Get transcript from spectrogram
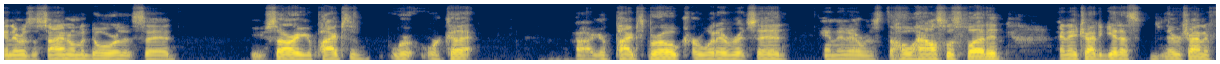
and there was a sign on the door that said sorry your pipes were, were cut. Uh, your pipes broke or whatever it said. And then there was the whole house was flooded and they tried to get us, they were trying to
